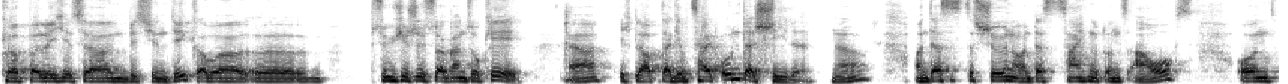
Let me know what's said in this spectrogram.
körperlich ist er ein bisschen dick, aber äh, psychisch ist er ganz okay. Ja, ich glaube, da gibt's halt Unterschiede. Ne? Und das ist das Schöne und das zeichnet uns aus. Und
